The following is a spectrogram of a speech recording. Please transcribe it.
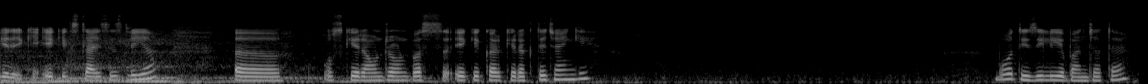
ये देखिए एक एक स्लाइसेस लिया आ, उसके राउंड राउंड बस एक एक करके रखते जाएँगे। बहुत इजीली ये बन जाता है।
